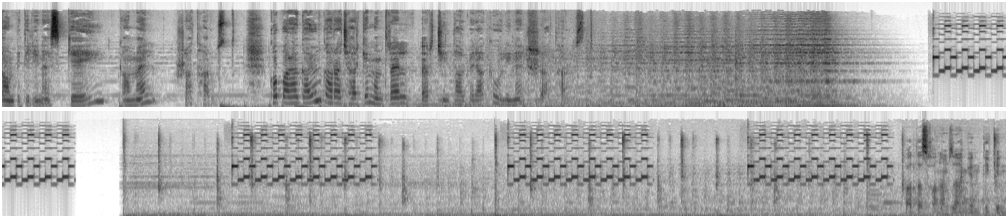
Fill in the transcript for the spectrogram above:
կամ պիտի լինես գեյ, կամ էլ շատ հարուստ։ Քո պարագայում կառաջարկեմ ընտրել վերջին տարբերակը ու լինել շատ հարուստ։ Պատասխանեմ զանգեն տիկին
